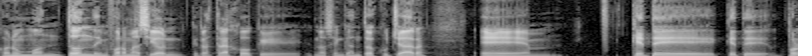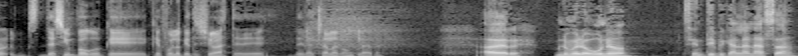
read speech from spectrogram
un montón de información que nos trajo, que nos encantó escuchar. Eh, ¿Qué te, qué te decí un poco qué, fue lo que te llevaste de, la charla con Clara? A ver, número uno, científica en la NASA.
